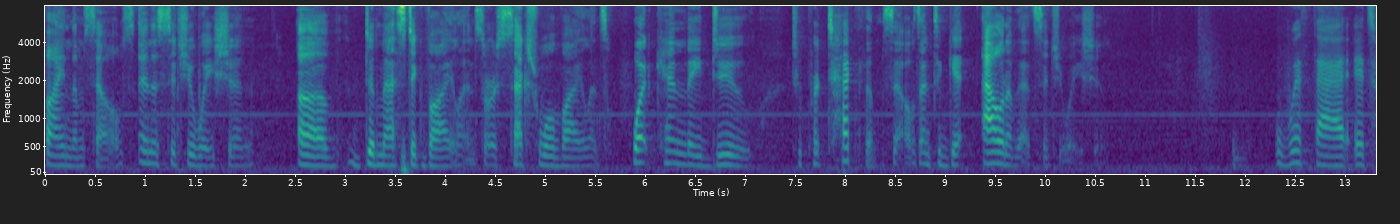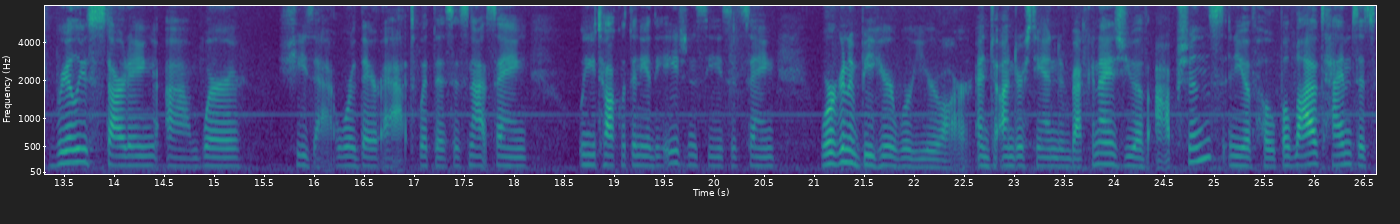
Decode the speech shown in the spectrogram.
find themselves in a situation of domestic violence or sexual violence, what can they do to protect themselves and to get out of that situation? With that, it's really starting um, where she's at, where they're at with this. It's not saying, when you talk with any of the agencies, it's saying, we're going to be here where you are and to understand and recognize you have options and you have hope. A lot of times it's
